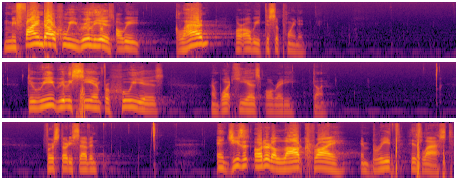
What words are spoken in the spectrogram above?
When we find out who He really is, are we glad or are we disappointed? Do we really see him for who he is and what he has already done? Verse 37 And Jesus uttered a loud cry and breathed his last.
